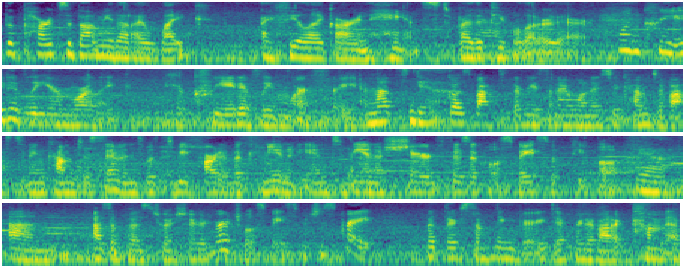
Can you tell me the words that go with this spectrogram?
the parts about me that I like. I feel like are enhanced by the people that are there. Well, and creatively, you're more like you're creatively more free, and that Yeah. goes back to the reason I wanted to come to Boston and come to Simmons was to be part of a community and to be in a shared physical space with people, Yeah. um, as opposed to a shared virtual space, which is great. But there's something very different about a, come, a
